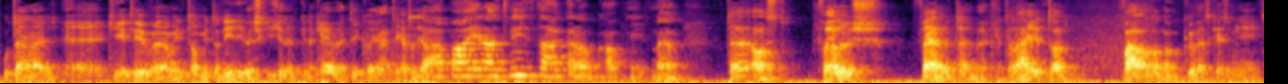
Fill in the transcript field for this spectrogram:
utána egy eh, két évvel, mint amit a négy éves kisgyereknek elvették a játékot, hogy apa, én azt vissza akarom kapni. Nem. Te azt felelős, felnőtt emberként aláírtad, vállald annak a következményeit.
